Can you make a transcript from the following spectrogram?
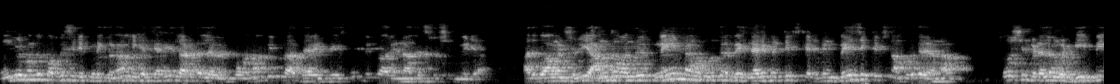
உங்களுக்கு வந்து பப்ளிசிட்டி பிடிக்கணும் நீங்க கரியர் அடுத்த லெவல் போகணும்னா people are there in Facebook people are in other social media அது வாங்கன்னு சொல்லி அங்க வந்து மெயின் நம்ம கொடுக்குற நிறைய பேர் டிப்ஸ் கேட்டீங்க பேசிக் டிப்ஸ் நான் கொடுக்குறேன்னா என்னன்னா சோஷியல் மீடியால உங்க டிபி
